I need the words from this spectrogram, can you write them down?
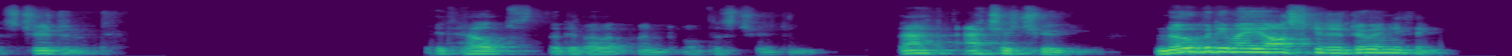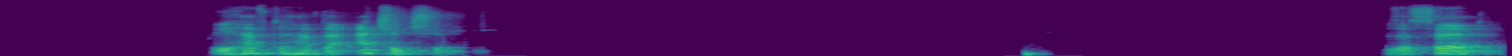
the student. It helps the development of the student. That attitude. Nobody may ask you to do anything, but you have to have that attitude. As I said,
